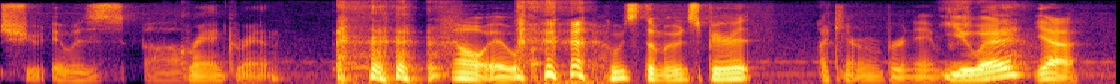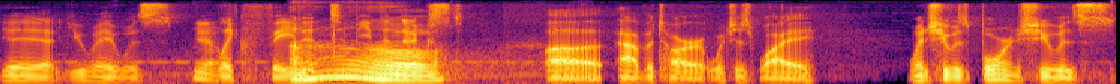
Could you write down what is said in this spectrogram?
shoot, it was um, Gran Gran. No, it who's the moon spirit? I can't remember her name. Yue? Yeah, yeah, yeah. Yue was Yeah. like fated to be the Oh. next uh avatar, which is why when she was born she was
